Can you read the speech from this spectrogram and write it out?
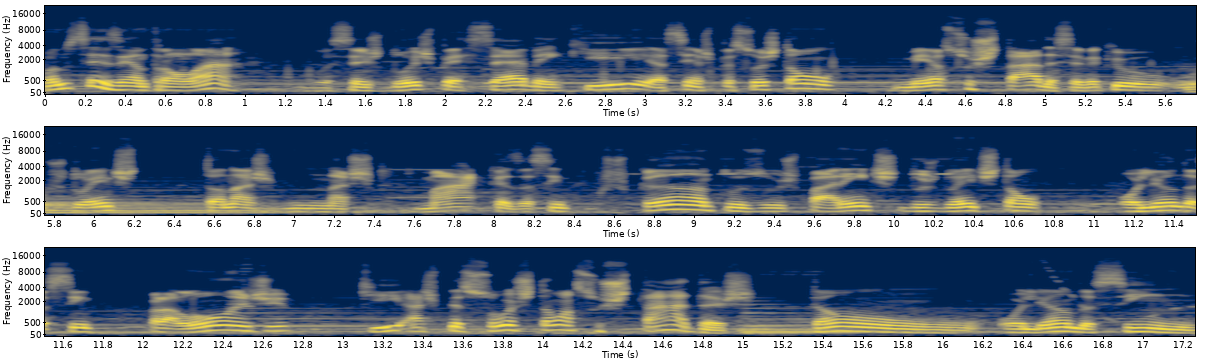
Quando vocês entram lá, vocês dois percebem que assim as pessoas estão meio assustadas. Você vê que o, os doentes estão nas, nas macas, assim, pros cantos, os parentes dos doentes estão olhando assim para longe, que as pessoas estão assustadas, estão olhando assim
